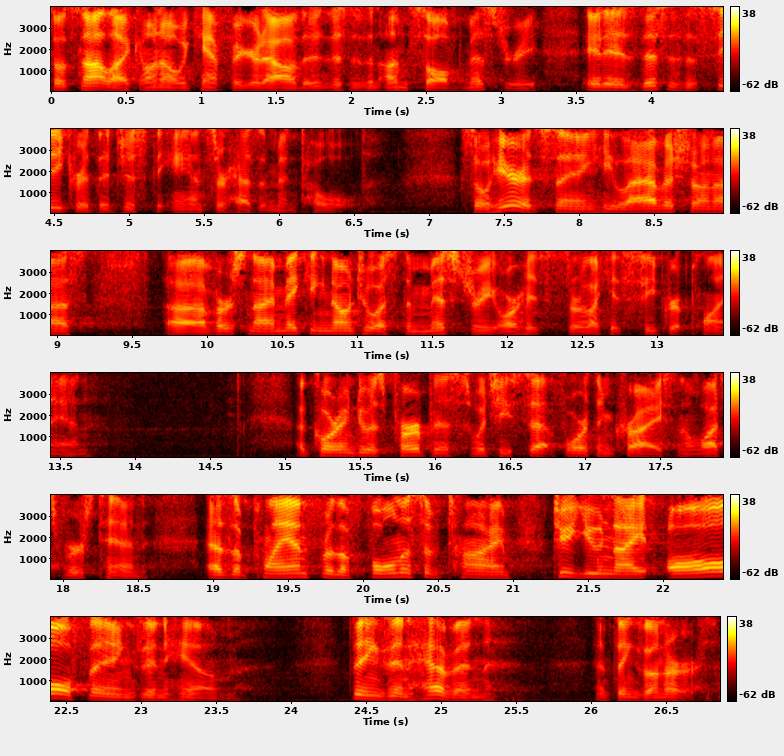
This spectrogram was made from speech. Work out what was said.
So it's not like, oh no, we can't figure it out. This is an unsolved mystery. It is, this is a secret that just the answer hasn't been told. So here it's saying he lavished on us, uh, verse 9, making known to us the mystery or his sort of like his secret plan according to his purpose, which he set forth in Christ. Now, watch verse 10 as a plan for the fullness of time to unite all things in him, things in heaven and things on earth.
